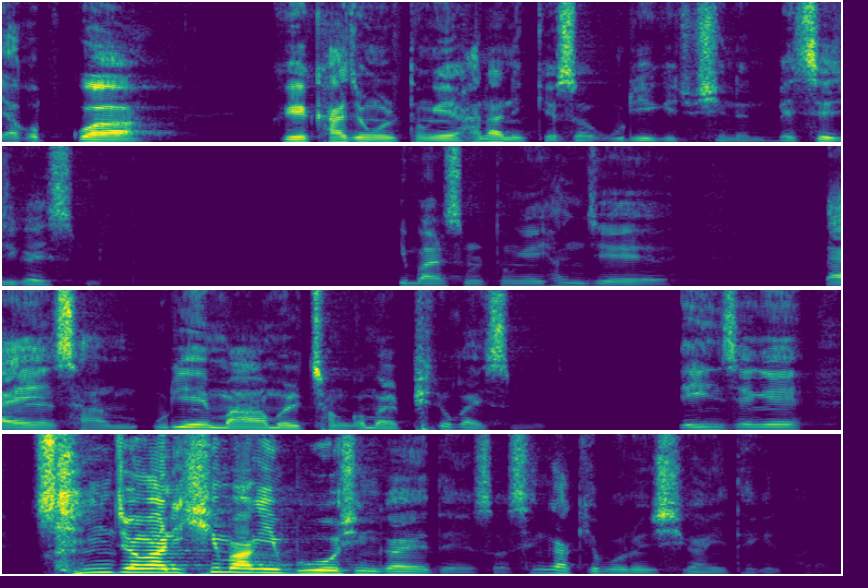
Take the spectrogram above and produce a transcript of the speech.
야곱과 그의 가정을 통해 하나님께서 우리에게 주시는 메시지가 있습니다. 이 말씀을 통해 현재 나의 삶, 우리의 마음을 점검할 필요가 있습니다. 내 인생의 진정한 희망이 무엇인가에 대해서 생각해 보는 시간이 되길 바랍니다.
